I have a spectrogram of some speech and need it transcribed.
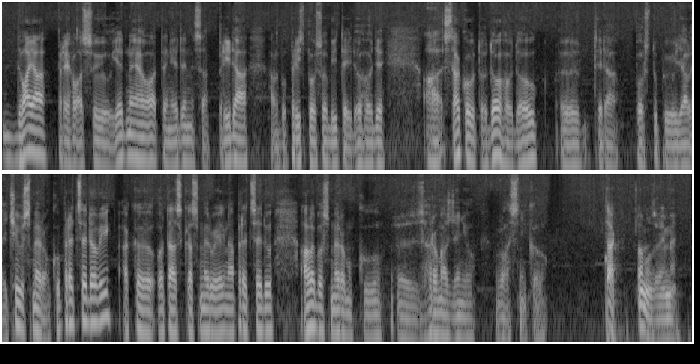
Dvaja prehlasujú jedného a ten jeden sa pridá alebo prispôsobí tej dohode a s takouto dohodou e, teda postupujú ďalej. Či už smerom ku predsedovi, ak otázka smeruje na predsedu, alebo smerom ku e, zhromaždeniu vlastníkov. Tak, samozrejme.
